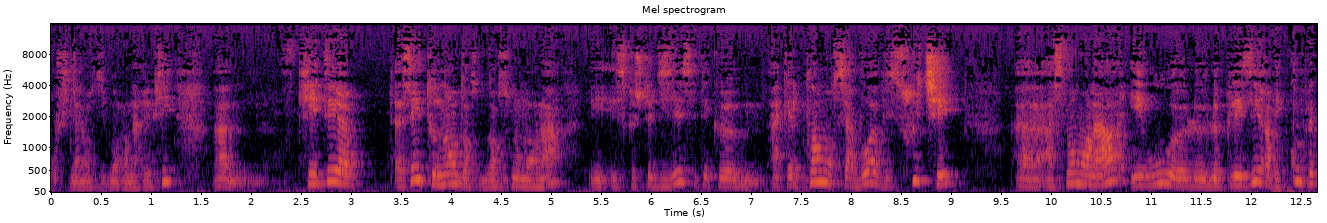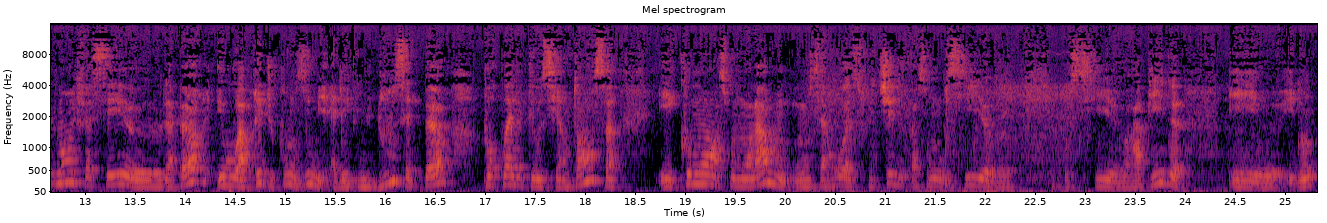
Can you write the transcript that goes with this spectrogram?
au final on se dit, bon, on a réussi. Ce qui était assez étonnant dans, ce moment-là, et, et ce que je te disais, c'était que à quel point mon cerveau avait switché à ce moment-là et où euh, le, plaisir avait complètement effacé euh, la peur et où après du coup on se dit mais elle est venue d'où cette peur? Pourquoi elle était aussi intense? Et comment à ce moment-là mon, cerveau a switché de façon aussi, euh, aussi rapide et, donc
